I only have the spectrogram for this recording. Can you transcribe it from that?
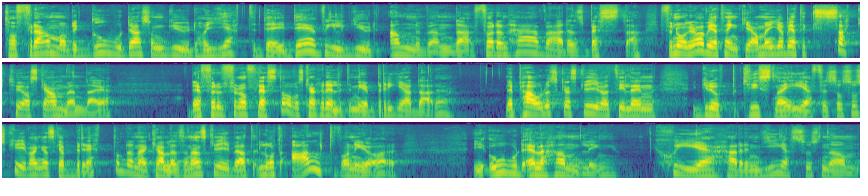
tar fram av det goda som Gud har gett dig, det vill Gud använda för den här världens bästa. För några av er tänker, ja, men jag vet exakt hur jag ska använda det. Därför för de flesta av oss kanske det är lite mer bredare. När Paulus ska skriva till en grupp kristna i Efesos så skriver han ganska brett om den här kallelsen. Han skriver att låt allt vad ni gör, i ord eller handling, ske Herren Jesus namn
